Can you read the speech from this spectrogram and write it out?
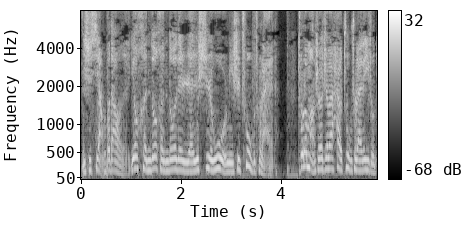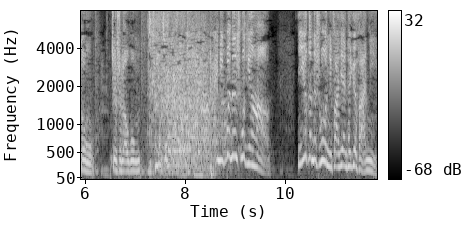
你是想不到的，有很多很多的人事物你是处不出来的。除了蟒蛇之外，还有处不出来的一种动物，就是老公。哎，你不跟他处挺好，你越跟他处，你发现他越烦你。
